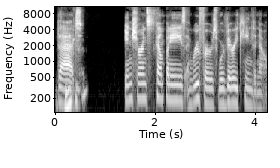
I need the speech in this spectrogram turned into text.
that okay. insurance companies and roofers were very keen to know.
